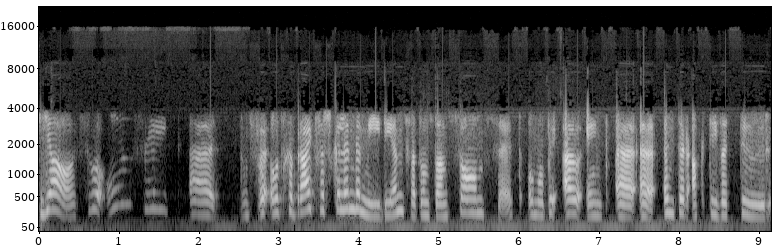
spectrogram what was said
Ja, so ons het uh ons gebruik verskillende mediums wat ons dan saam sit om op die ou end 'n uh, 'n uh, interaktiewe toer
